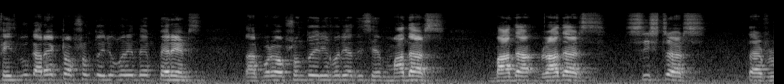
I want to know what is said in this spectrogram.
ফেসবুক আর একটা অপশন তৈরি করে দেয় প্যারেন্টস তারপরে অপশন তৈরি করিয়া দিছে মাদার্স বাদা ব্রাদার্স সিস্টার্স তারপর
